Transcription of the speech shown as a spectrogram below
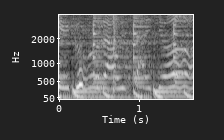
Iku raus saja.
